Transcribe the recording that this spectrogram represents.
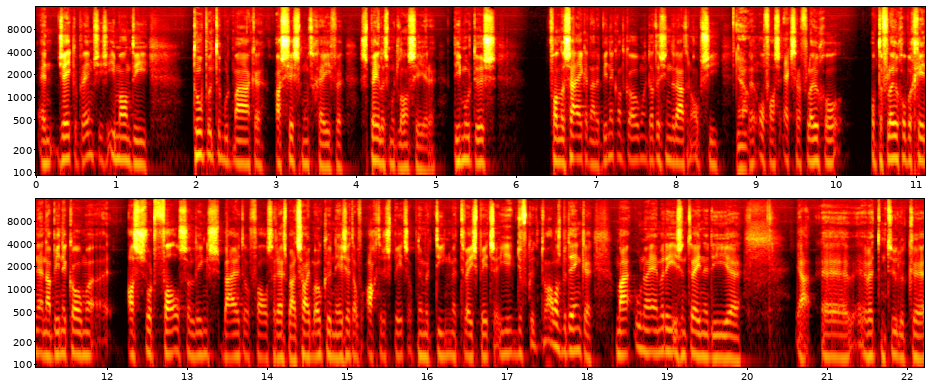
En Jacob Ramsey is iemand die doelpunten moet maken, assists moet geven, spelers moet lanceren. Die moet dus van de zijkant naar de binnenkant komen. Dat is inderdaad een optie. Ja. Eh, of als extra vleugel op de vleugel beginnen en naar binnen komen eh, als een soort valse linksbuiten of valse rechtsbuiten. Zou je hem ook kunnen neerzetten of achter de spits op nummer 10 met twee spitsen. Je, je kunt alles bedenken. Maar Unai Emery is een trainer die, eh, ja, eh werd natuurlijk eh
